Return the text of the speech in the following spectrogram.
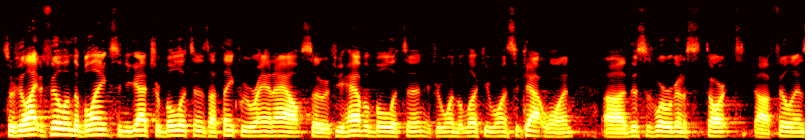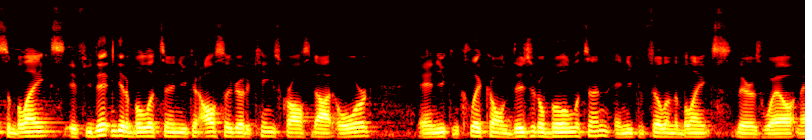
So if you like to fill in the blanks and you got your bulletins, I think we ran out. So if you have a bulletin, if you're one of the lucky ones that got one, uh, this is where we're going to start uh, filling in some blanks. If you didn't get a bulletin, you can also go to kingscross.org and you can click on digital bulletin and you can fill in the blanks there as well. And they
